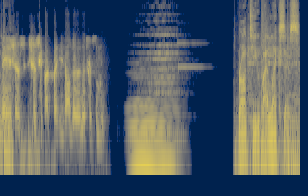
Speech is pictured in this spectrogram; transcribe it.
Mais je ne suis pas le président de, de Faucigny. Brought to you by Lexus.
